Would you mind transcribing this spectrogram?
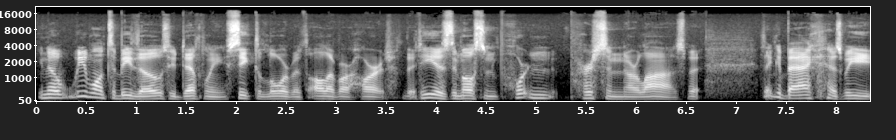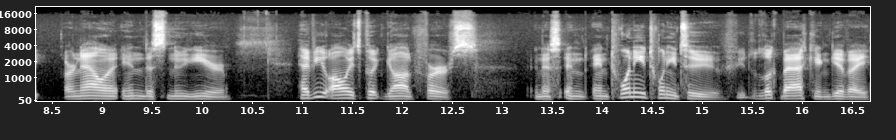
You know, we want to be those who definitely seek the Lord with all of our heart, that He is the most important person in our lives. But thinking back as we are now in this new year, have you always put God first? In this in, in 2022, if you look back and give a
